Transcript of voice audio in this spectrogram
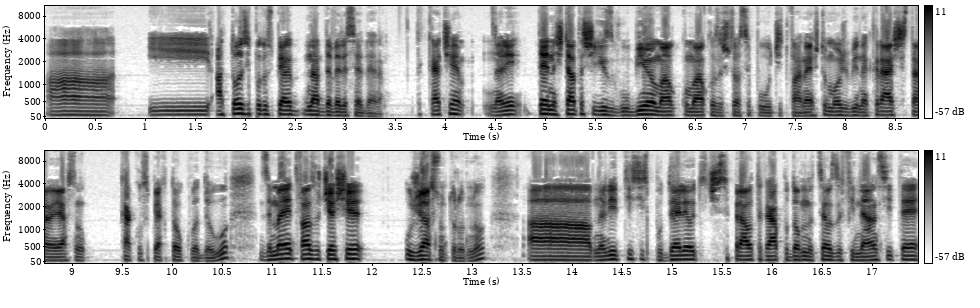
А, и, а този път успях над 90 дена. Така че, нали, те нещата ще ги сглобиме малко малко, защо се получи това нещо. Може би накрая ще стане ясно как успях толкова дълго. За мен това звучеше ужасно трудно. А, нали, ти си споделял, ти, че си правил така подобна цел за финансите,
